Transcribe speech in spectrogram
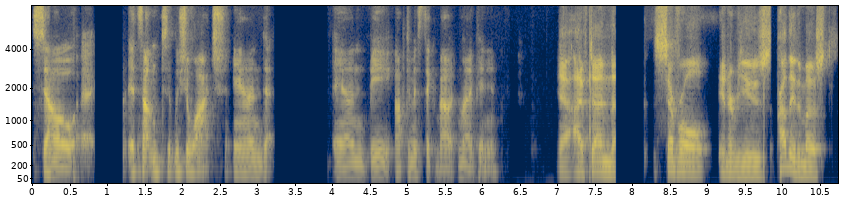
So uh, it's something to, we should watch and and be optimistic about in my opinion. Yeah i've done uh, several interviews probably the most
